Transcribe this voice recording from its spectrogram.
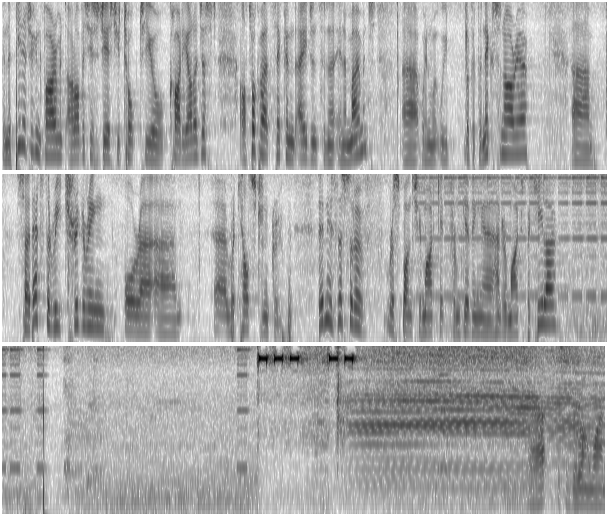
In the pediatric environment, I'd obviously suggest you talk to your cardiologist. I'll talk about second agents in a, in a moment uh, when we look at the next scenario. Um, so that's the retriggering or a, a, a, recalcitrant group. Then there's this sort of response you might get from giving 100 mics per kilo. Uh, this is the wrong one.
